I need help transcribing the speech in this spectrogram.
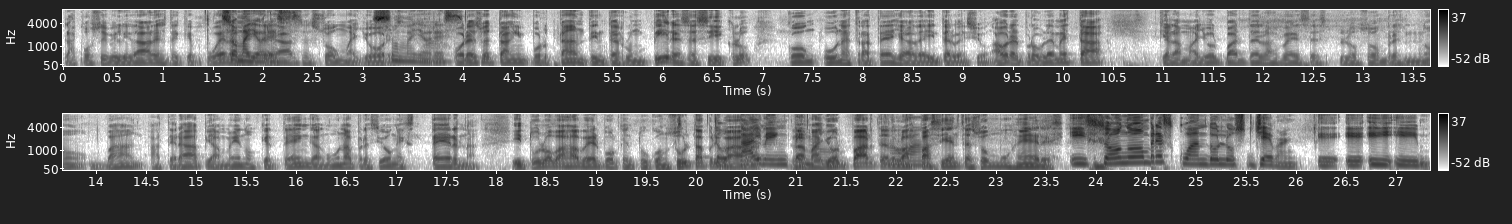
las posibilidades de que pueda Son mayores. reiterarse son mayores. Son mayores. Por eso es tan importante interrumpir ese ciclo con una estrategia de intervención. Ahora, el problema está que la mayor parte de las veces los hombres no van a terapia a menos que tengan una presión externa. Y tú lo vas a ver porque en tu consulta privada Totalmente. la No. mayor parte de No los van. pacientes son mujeres. Y son hombres cuando los llevan. eh, eh, y, y,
